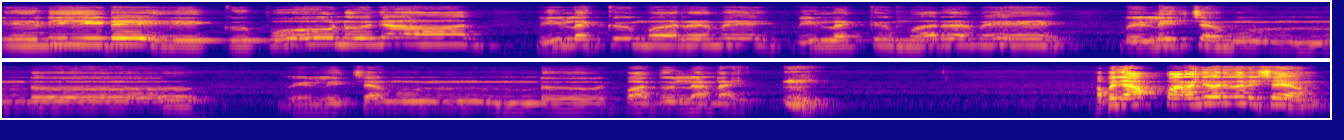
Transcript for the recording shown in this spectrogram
എവിടേക്കു പോണു ഞാൻ. വിളക്ക് മരമേ വിളക്ക് മരമേ വെളിച്ചമുണ്ടോ? വെളിച്ചമുണ്ടോ? ഇപ്പൊ അതുമില്ലാണ്ടായി അപ്പൊ ഞാൻ പറഞ്ഞു വരുന്ന വിഷയം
